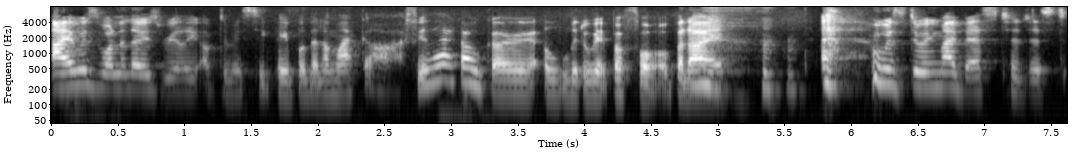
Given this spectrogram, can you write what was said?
I was one of those really optimistic people that I'm like, oh, I feel like I'll go a little bit before, but I was doing my best to just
